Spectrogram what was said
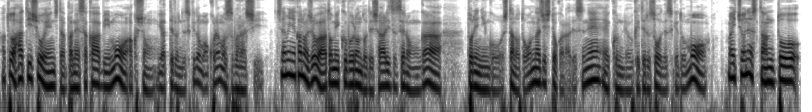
あとはハッティ・ショーを演じたバネッサ・カービーもアクションやってるんですけども、これも素晴らしい。ちなみに彼女はアトミック・ブロンドでシャーリーズ・セロンがトレーニングをしたのと同じ人からですね、訓練を受けてるそうですけども、まあ一応ね、スタント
